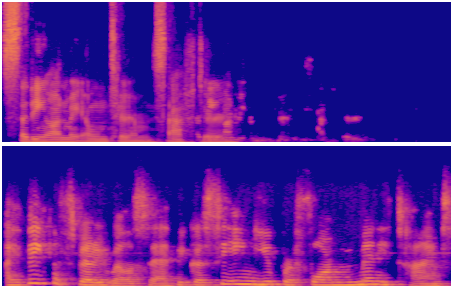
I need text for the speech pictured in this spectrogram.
studying on my own terms after. I think that's very well said because seeing you perform many times,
